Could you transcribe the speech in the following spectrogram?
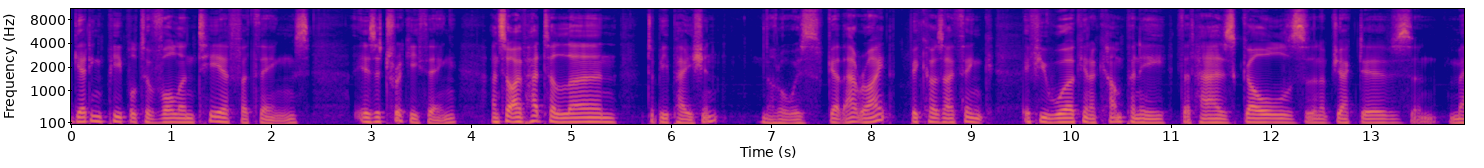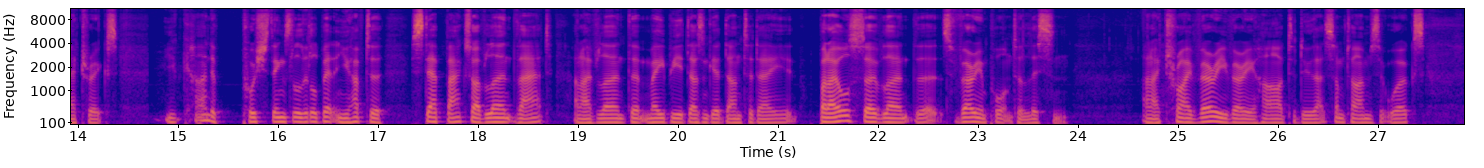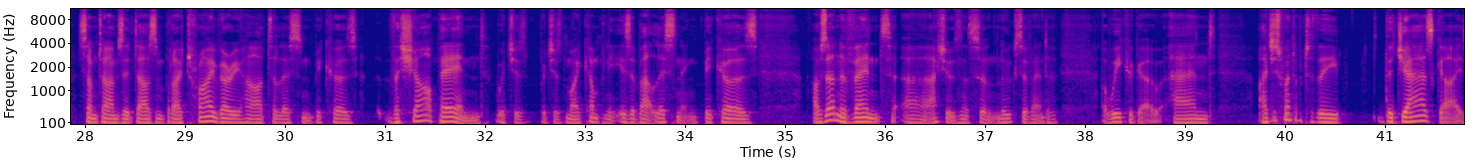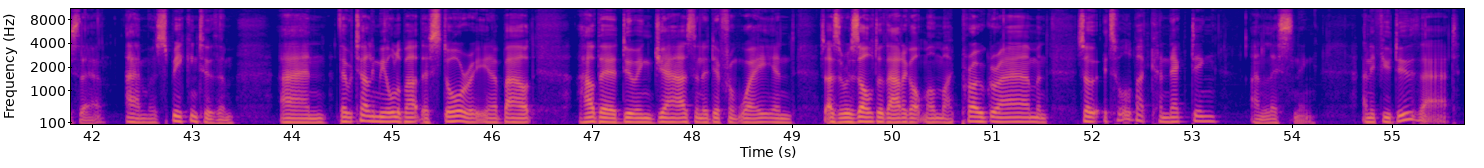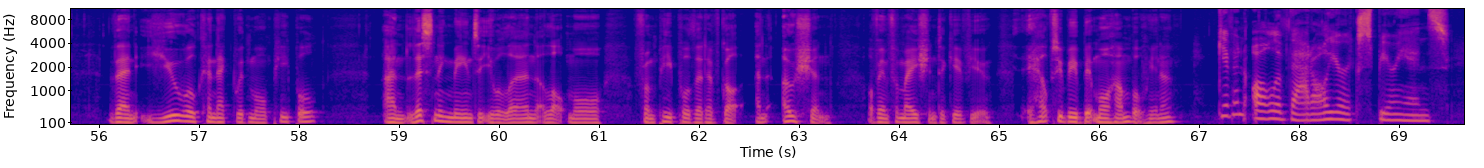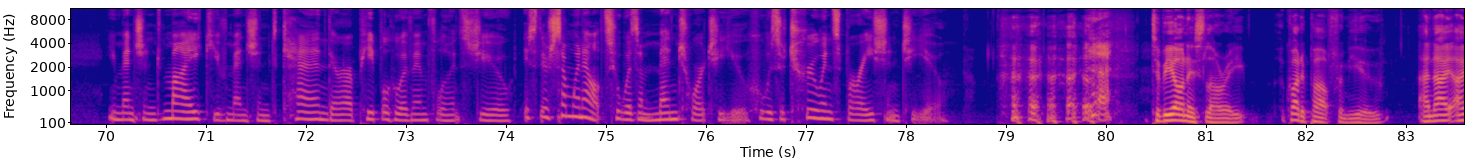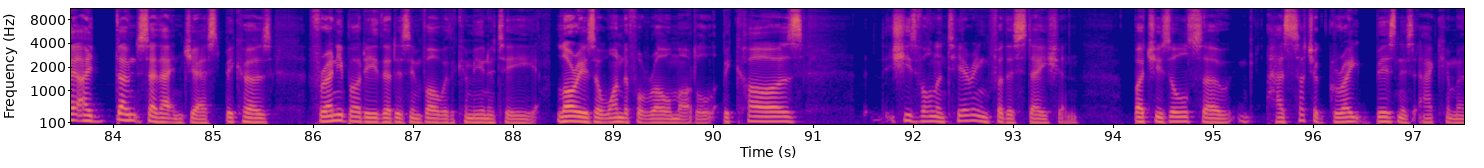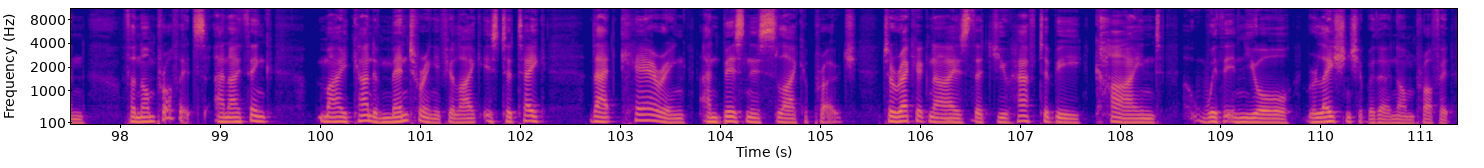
Getting people to volunteer for things is a tricky thing. And so I've had to learn to be patient, not always get that right, because I think if you work in a company that has goals and objectives and metrics, you kind of push things a little bit and you have to step back. So I've learned that, and I've learned that maybe it doesn't get done today. But I also learned that it's very important to listen. And I try very, very hard to do that. Sometimes it works, sometimes it doesn't, but I try very hard to listen because the sharp end, which is which is my company, is about listening because I was at an event, uh, actually, it was a St. Luke's event a, a, week ago, and I just went up to the, the jazz guys there and was speaking to them. And they were telling me all about their story and about how they're doing jazz in a different way. And as a result of that, I got on my program. And so it's all about connecting and listening. And if you do that, then you will connect with more people. And listening means that you will learn a lot more from people that have got an ocean of information to give you it helps you be a bit more humble, you know? Given all of that, all your experience, You mentioned Mike, you've mentioned Ken. There are people who have influenced you. Is there someone else who was a mentor to you, who was a true inspiration to you? to be honest, Laurie, quite apart from you, and I, I, I, don't say that in jest because for anybody that is involved with the community, Laurie is a wonderful role model because she's volunteering for this station, but she's also has such a great business acumen for nonprofits. And I think my kind of mentoring, if you like, is to take that caring and business like approach to recognize that you have to be kind within your relationship with a nonprofit,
